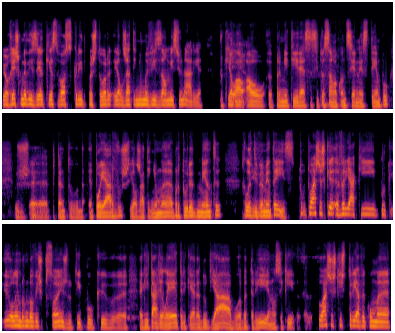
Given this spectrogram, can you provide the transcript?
Eu arrisco-me a dizer que esse vosso querido pastor, ele já tinha uma visão missionária, porque ele, ao, ao, permitir essa situação acontecer nesse tempo, uh, portanto, apoiar-vos, ele já tinha uma abertura de mente relativamente Sim. a isso. Tu, tu, achas que haveria aqui, porque eu lembro-me de ouvir expressões do tipo que uh, a guitarra elétrica era do diabo, a bateria, não sei o quê, tu achas que isto teria a ver com uma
